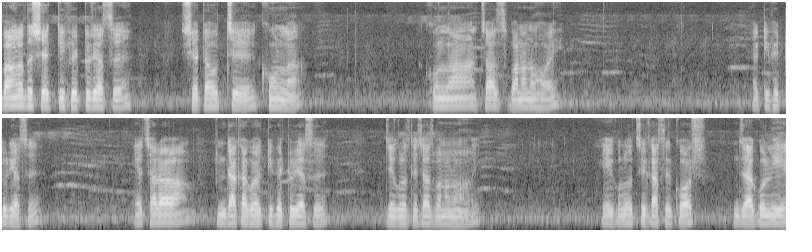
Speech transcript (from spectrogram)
বাংলাদেশে একটি ফ্যাক্টরি আছে, সেটা হচ্ছে খুলনা। খুলনা চার্জ বানানো হয়। একটি ফ্যাক্টরি আছে। এছাড়া ঢাকা কয়েকটি ফ্যাক্টরি আছে, যেগুলোতে চাষ বানানো হয়। এইগুলো হচ্ছে গাছের কষ, যা গলিয়ে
